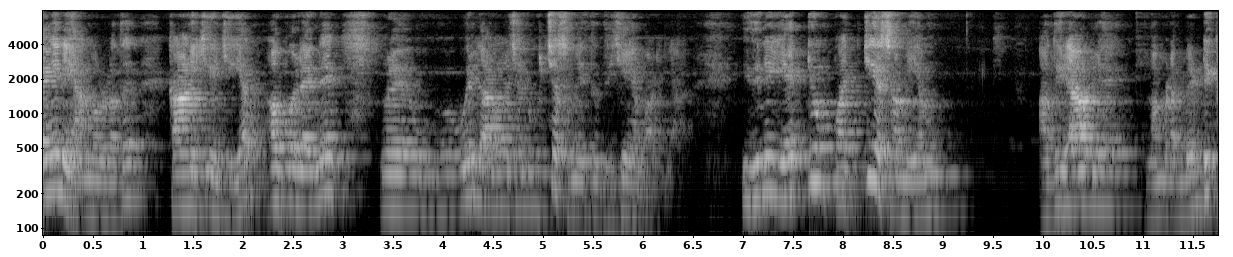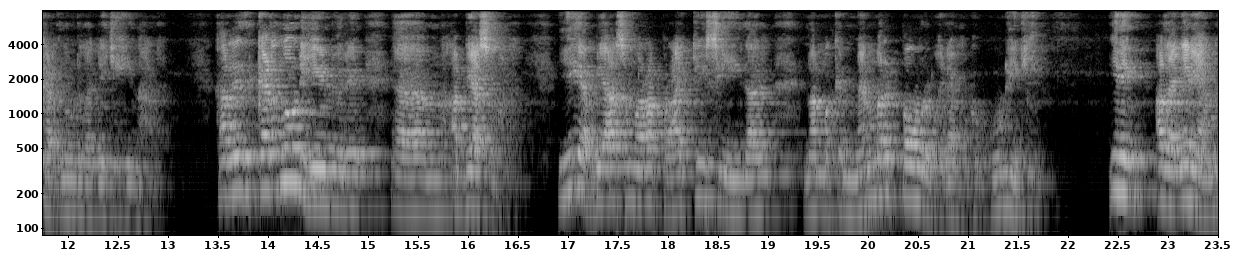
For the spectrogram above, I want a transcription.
എങ്ങനെയാണെന്നുള്ളത് കാണിക്കുകയും ചെയ്യാം. അതുപോലെ തന്നെ ഒരു കാരണവശാലും ഉച്ച സമയത്ത് ഇത് ചെയ്യാൻ പാടില്ല. ഇതിന് ഏറ്റവും പറ്റിയ സമയം അതിരാവിലെ നമ്മുടെ ബെഡിൽ കിടന്നുകൊണ്ട് തന്നെ ചെയ്യുന്നതാണ്. കാരണം ഇത് കിടന്നുകൊണ്ട് ചെയ്യേണ്ട ഒരു അഭ്യാസമാണ്. ഈ അഭ്യാസം വരെ പ്രാക്ടീസ് ചെയ്താൽ നമുക്ക് മെമ്മറി പവർ വരെ നമുക്ക് കൂടിയിരിക്കും. ഇനി അതെങ്ങനെയാണ്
